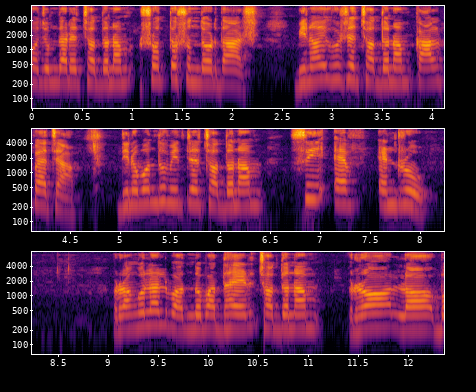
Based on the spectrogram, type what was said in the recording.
মজুমদারের ছদ্মনাম সত্যসুন্দর দাস, বিনয় ঘোষের ছদ্মনাম কাল প্যাঁচা, দীনবন্ধু মিত্রের ছদ্মনাম সি এফ এন্ড্রু, রঙ্গলাল বন্দ্যোপাধ্যায়ের ছদ্মনাম র ল ব,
